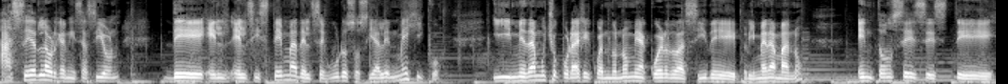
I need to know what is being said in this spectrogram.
hacer la organización del el sistema del seguro social en México. Y me da mucho coraje cuando no me acuerdo así de primera mano. Entonces, este, eh,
